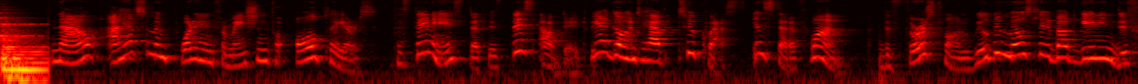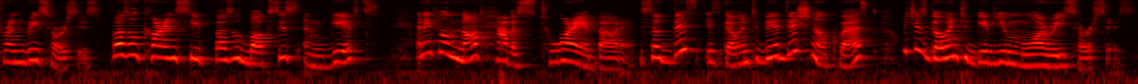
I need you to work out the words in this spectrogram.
Now, I have some important information for all players. The thing is that with this update, we are going to have two quests instead of one. The first one will be mostly about gaining different resources, puzzle currency, puzzle boxes and gifts, and it will not have a story about it. So this is going to be additional quest, which is going to give you more resources.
